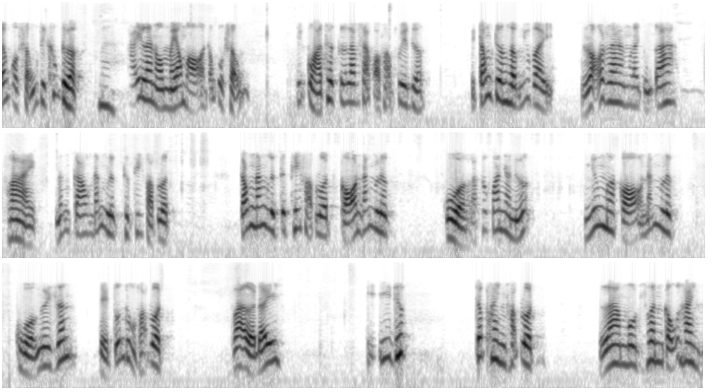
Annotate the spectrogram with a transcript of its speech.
trong cuộc sống thì không được. À. hay là nó méo mó trong cuộc sống thì quả thực là làm sao có pháp quyền được trong trường hợp như vậy, rõ ràng là chúng ta phải nâng cao năng lực thực thi pháp luật. Trong năng lực thực thi pháp luật có năng lực của các cơ quan nhà nước, nhưng mà có năng lực của người dân để tuân thủ pháp luật. Và ở đây ý thức chấp hành pháp luật là một phần cấu thành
